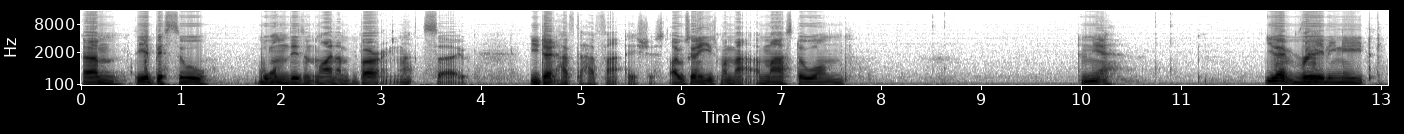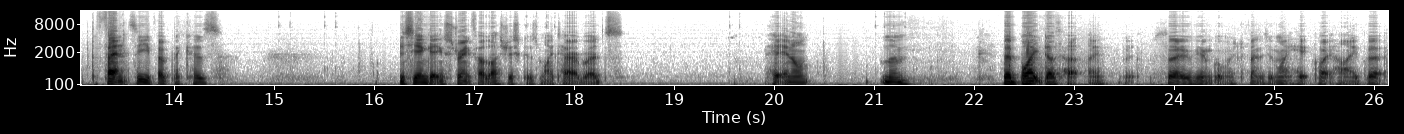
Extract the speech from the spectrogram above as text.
Um, the abyssal wand isn't mine, I'm borrowing that, so you don't have to have that, it's just, I was going to use my ma master wand. And yeah, you don't really need defense either because you see I'm getting strength up, that's just because my terror birds hitting on them. Their bite does hurt though, so if you haven't got much defense it might hit quite high, but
